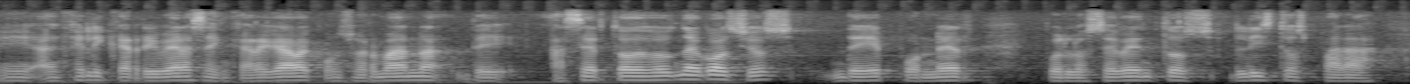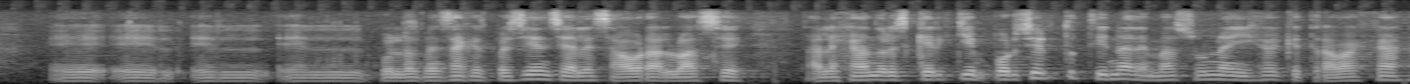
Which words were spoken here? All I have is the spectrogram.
eh, Angélica Rivera se encargaba con su hermana de hacer todos los negocios, de poner pues los eventos listos para eh, el, pues, los mensajes presidenciales, ahora lo hace Alejandro Esquer, quien por cierto tiene además una hija que trabaja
